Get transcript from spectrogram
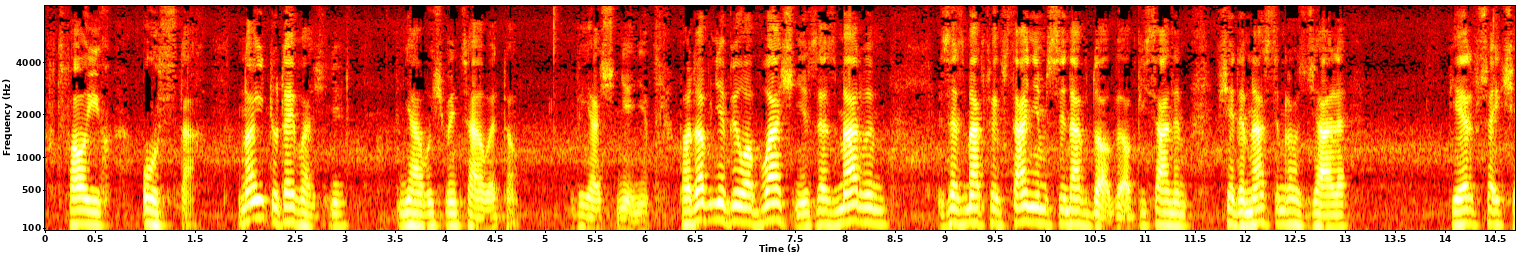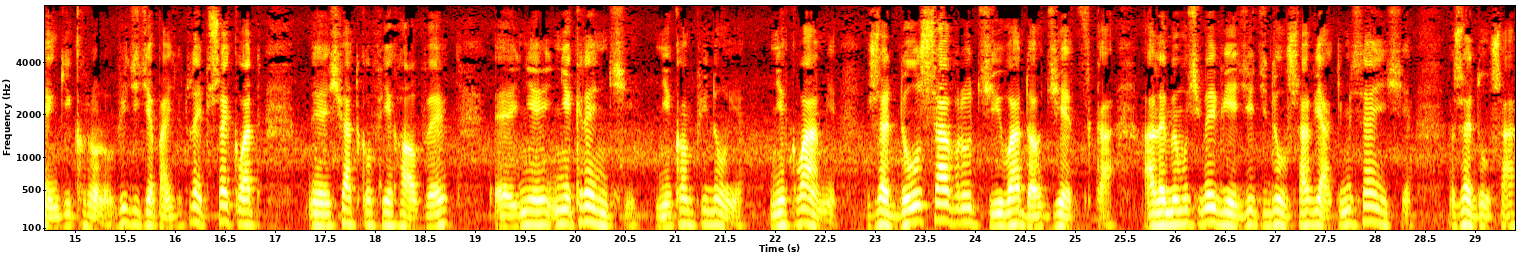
w twoich ustach. No i tutaj właśnie miałyśmy całe to wyjaśnienie. Podobnie było właśnie ze zmarłym, ze zmartwychwstaniem syna wdowy, opisanym w 17 rozdziale pierwszej Księgi Królów. Widzicie Państwo, tutaj przekład y, Świadków Jehowy y, nie, nie kręci, nie kombinuje, nie kłamie, że dusza wróciła do dziecka, ale my musimy wiedzieć dusza w jakim sensie, że dusza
